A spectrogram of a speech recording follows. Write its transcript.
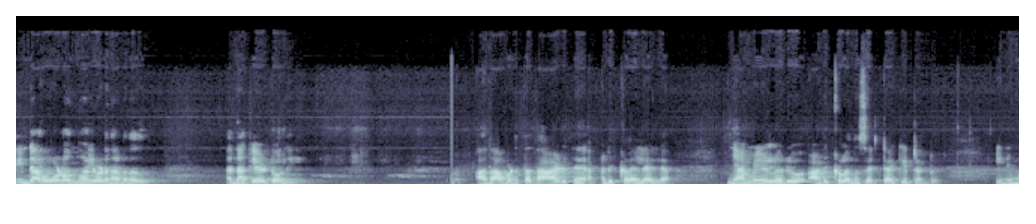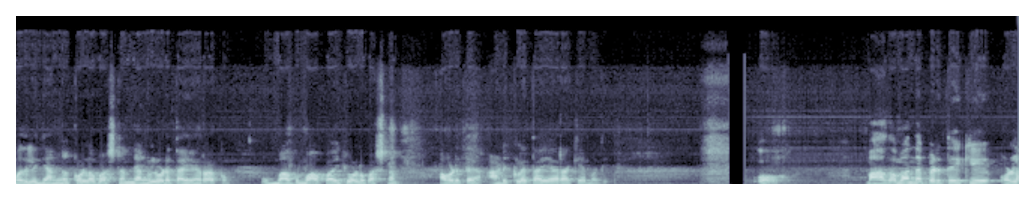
നിന്റെ അറിവോടൊന്നും അല്ല ഇവിടെ നടന്നത്. എന്നാ കേട്ടോ നീ? അത് അവിടുത്തെ താഴത്തെ അടുക്കളയിലല്ല. ഞാൻ മേളിലൊരു അടുക്കള ഒന്ന് സെറ്റാക്കിയിട്ടുണ്ട് ഇനി മുതൽ ഞങ്ങൾക്കുള്ള ഭക്ഷണം ഞങ്ങളിവിടെ തയ്യാറാക്കും. ഉമ്മാക്കും പാപ്പായ്ക്കും ഉള്ള ഭക്ഷണം അവിടുത്തെ അടുക്കള തയ്യാറാക്കിയാൽ മതി. ഓ മകൻ വന്നപ്പോഴത്തേക്ക് ഉള്ള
